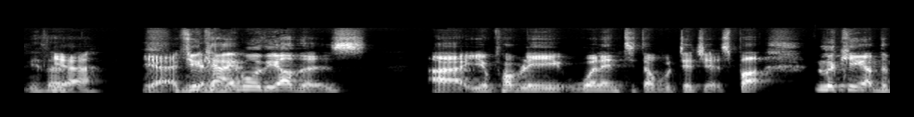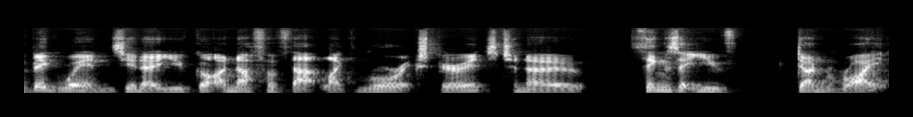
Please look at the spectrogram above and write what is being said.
Yeah, yeah yeah. If you're counting all the others uh, you're probably well into double digits. But looking at the big wins, you know, you've got enough of that like raw experience to know things that you've done right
